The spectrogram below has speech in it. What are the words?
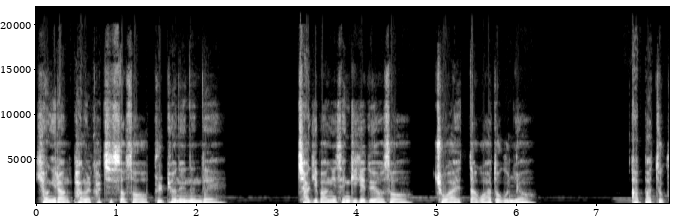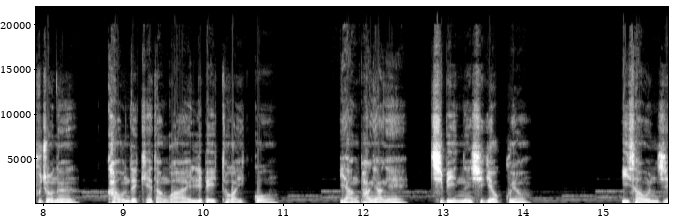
형이랑 방을 같이 써서 불편했는데 자기 방이 생기게 되어서 좋아했다고 하더군요. 아파트 구조는 가운데 계단과 엘리베이터가 있고 양 방향에 집이 있는 시기였고요. 이사 온 지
